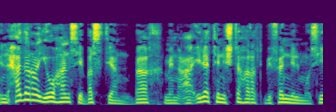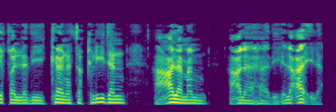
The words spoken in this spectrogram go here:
انحدر يوهان سيباستيان باخ من عائلة اشتهرت بفن الموسيقى الذي كان تقليدا علما على هذه العائلة.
